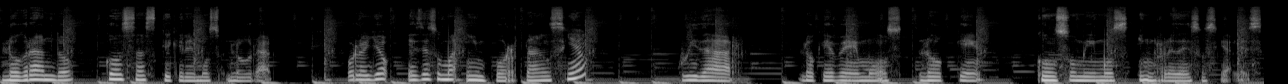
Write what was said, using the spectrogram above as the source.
logrando cosas que queremos lograr. Por ello es de suma importancia cuidar lo que vemos, lo que consumimos en redes sociales.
